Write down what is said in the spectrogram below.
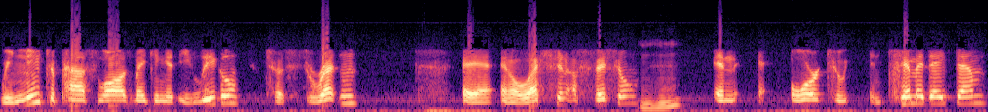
We need to pass laws making it illegal to threaten a, an election official mm-hmm. in, or to intimidate them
